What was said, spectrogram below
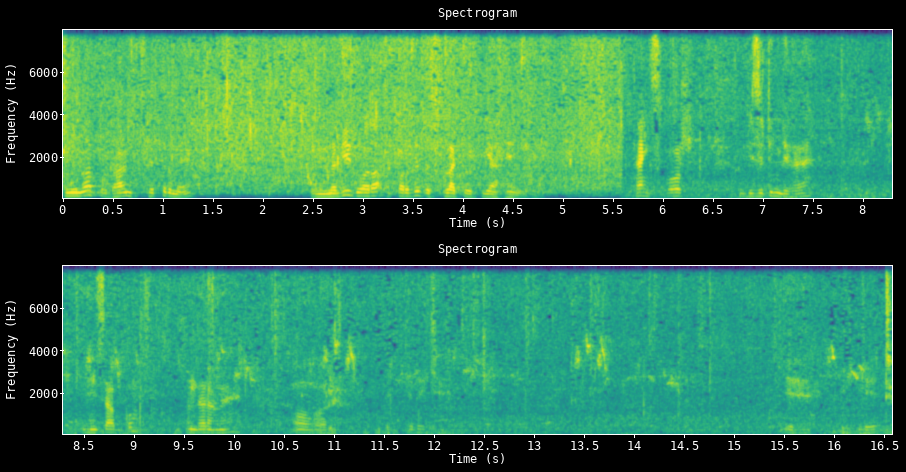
चूना प्रधान क्षेत्र में नदी द्वारा अपर्दित स्थलाकृतियाँ हैं। थैंक्स फॉर विजिटिंग लिखा है यहीं से आपको अंदर आना है और ये देखिए। ये है गेट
